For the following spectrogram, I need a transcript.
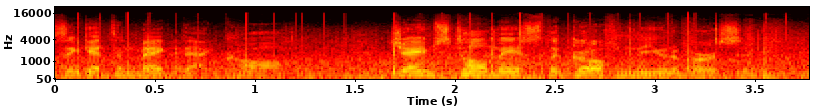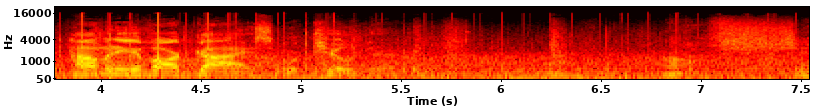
Doesn't get to make that call. James told me it's the girl from the university. How many of our guys were killed there? Oh, shit.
